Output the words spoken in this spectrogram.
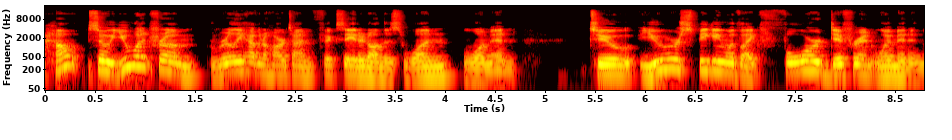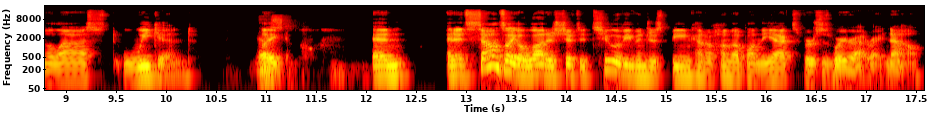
how so you went from really having a hard time fixated on this one woman to you were speaking with like four different women in the last weekend. Yes. Like and and it sounds like a lot has shifted too of even just being kind of hung up on the ex versus where you're at right now.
